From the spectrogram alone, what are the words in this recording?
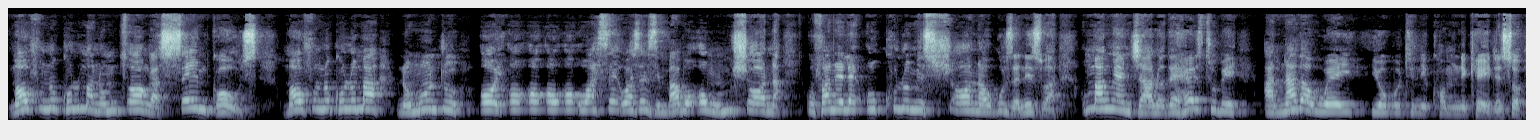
Mawufuna ukukhuluma nomtsonga same goes. Mawufuna ukukhuluma nomuntu wasezimbabwe ongumshona kufanele ukhulume isishona ukuze nizwane uma kungenjalo there has to be another way yokuthi ni-communicate. So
